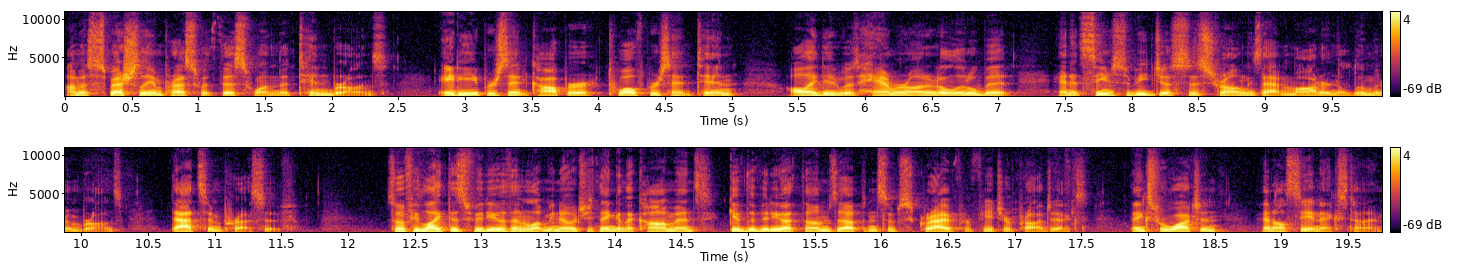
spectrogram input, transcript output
I'm especially impressed with this one, the tin bronze. 88% copper, 12% tin. All I did was hammer on it a little bit, and it seems to be just as strong as that modern aluminum bronze. That's impressive. So if you like this video, then let me know what you think in the comments. Give the video a thumbs up and subscribe for future projects. Thanks for watching, and I'll see you next time.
